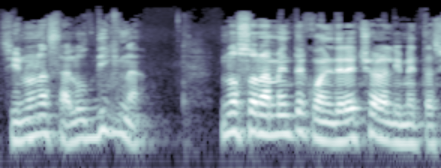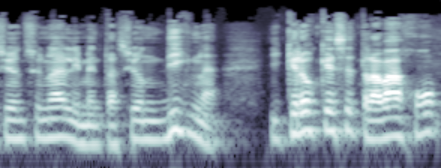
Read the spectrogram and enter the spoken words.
sino una salud digna. No solamente con el derecho a la alimentación, sino una alimentación digna. Y creo que ese trabajo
